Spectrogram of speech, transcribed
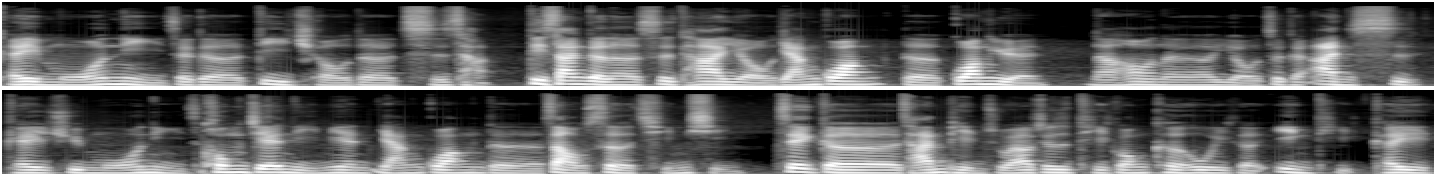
可以模拟这个地球的磁场。第三个呢，是它有阳光的光源，然后呢有这个暗示，可以去模拟空间里面阳光的照射情形。这个产品主要就是提供客户一个硬体，可以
